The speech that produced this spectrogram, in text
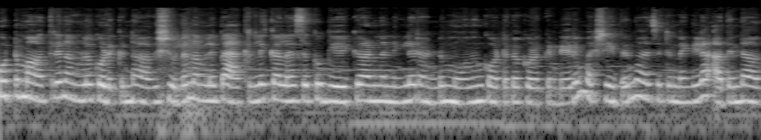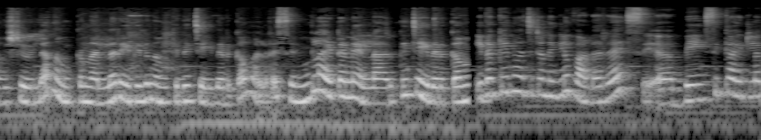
കോട്ട് മാത്രമേ നമ്മൾ കൊടുക്കേണ്ട ആവശ്യമുള്ളൂ. നമ്മളിപ്പോൾ ആക്രിലിക് കളേഴ്സ് ഒക്കെ ഉപയോഗിക്കുകയാണെന്നുണ്ടെങ്കിൽ രണ്ടും മൂന്നും കോട്ടൊക്കെ കൊടുക്കേണ്ടി വരും. പക്ഷേ ഇതെന്ന് വെച്ചിട്ടുണ്ടെങ്കിൽ അതിന്റെ ആവശ്യമില്ല. നമുക്ക് നല്ല രീതിയിൽ നമുക്കിത് ചെയ്തെടുക്കാം. വളരെ സിമ്പിളായിട്ട് തന്നെ എല്ലാവർക്കും ചെയ്തെടുക്കാം. ഇതൊക്കെയെന്ന് വെച്ചിട്ടുണ്ടെങ്കിൽ വളരെ ബേസിക് ആയിട്ടുള്ള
